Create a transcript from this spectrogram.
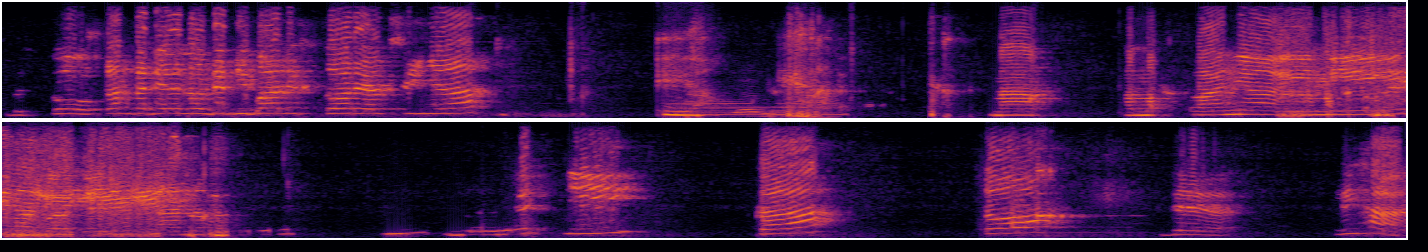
betul. Kan tadi anode dibalik toh reaksinya. Iya. Nah, makanya ini sebagai anode berarti katode. Lihat,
